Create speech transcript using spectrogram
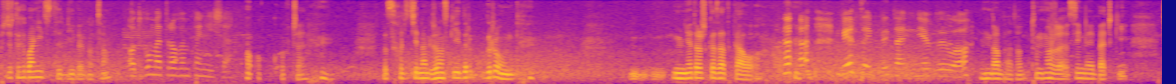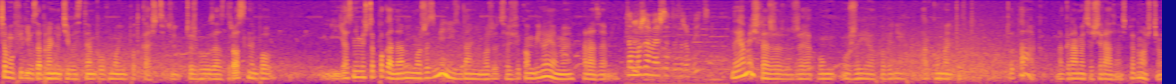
Przecież to chyba nic wstydliwego, co? O dwumetrowym penisie. O, o kurczę. To schodzicie na grząski grunt. Mnie troszkę zatkało. Więcej pytań nie było. Dobra, to, to może z innej beczki. Czemu Filip zabronił Ci występu w moim podcaście? Czy, czyż był zazdrosny? Bo ja z nim jeszcze pogadam i może zmieni zdanie, może coś wykombinujemy razem. To możemy jeszcze to zrobić? No ja myślę, że, że jak użyję odpowiednich argumentów, to, to tak, nagramy coś razem, z pewnością.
